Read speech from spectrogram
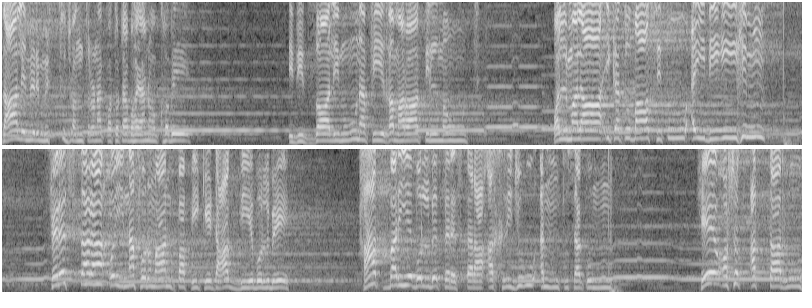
জালেমের মৃত্যু যন্ত্রণা কতটা ভয়ানক হবে? ইদিজ জালিমুনা ফি গামারাতিল মাউত। ফেরেস্তারা ওই নাফরমান পাপিকে ডাক দিয়ে বলবে, হাত বাড়িয়ে বলবে ফেরেস্তারা আখরিজু আনফুসাকুম। হে অসৎ আত্মার রূহ,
